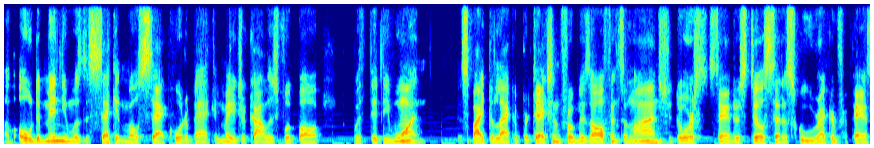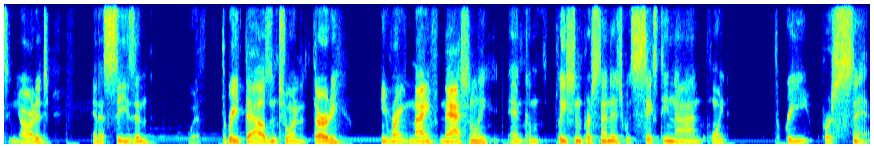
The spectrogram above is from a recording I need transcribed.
of Old Dominion was the second most sacked quarterback in major college football with 51. Despite the lack of protection from his offensive line, Shedeur Sanders still set a school record for passing yardage in a season with 3,230. He ranked ninth nationally in completion percentage with 69.3%.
